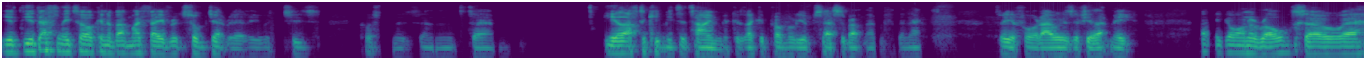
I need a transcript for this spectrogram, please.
you're, you're definitely talking about my favourite subject, really, which is customers, and um, you'll have to keep me to time because I could probably obsess about them for the next three or four hours if you let me let me go on a roll. So uh,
